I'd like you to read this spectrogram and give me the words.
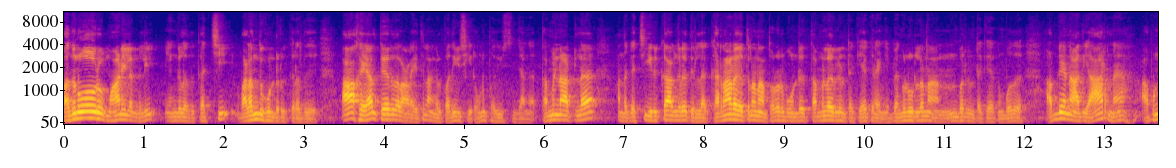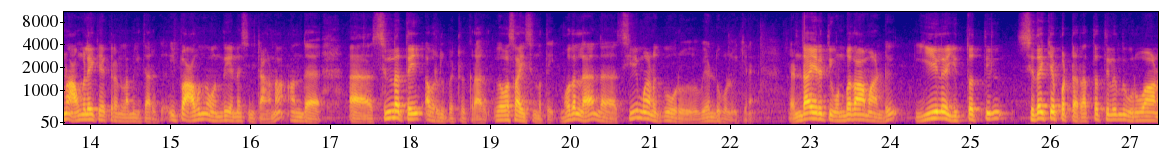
பதினோரு மாநிலங்களில் எங்களது கட்சி வளர்ந்து கொண்டிருக்கிறது. ஆகையால் தேர்தல் ஆணையத்தில் நாங்கள் பதிவு செய்கிறோம்னு பதிவு செஞ்சாங்க. தமிழ்நாட்டில் அந்த கட்சி இருக்காங்கிறது இல்லை. கர்நாடகத்தில் நான் தொடர்பு கொண்டு தமிழர்கள்ட்ட கேட்குறேங்க பெங்களூரில் நான் நண்பர்கள்ட்ட கேட்கும்போது அப்படியே நான் அது யாருண்ணே? அப்படின்னு அவங்களே கேட்குற நிலைமைக்கு தான் இருக்குது இப்போ அவங்க வந்து என்ன செஞ்சிட்டாங்கன்னா அந்த சின்னத்தை அவர்கள் பெற்றிருக்கிறார்கள். விவசாய சின்னத்தை. முதல்ல இந்த சீமானுக்கு ஒரு வேண்டுகோள் வைக்கிறேன். ரெண்டாயிரத்தி ஒன்பதாம் ஆண்டு ஈழ யுத்தத்தில் சிதைக்கப்பட்ட ரத்தத்திலிருந்து உருவான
